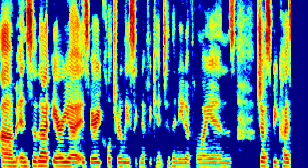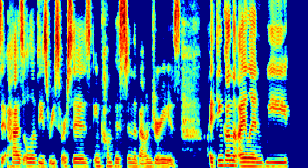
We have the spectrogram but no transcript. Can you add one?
um, and so that area is very culturally significant to the Native Hawaiians, just because it has all of these resources encompassed in the boundaries. I think on the island, we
